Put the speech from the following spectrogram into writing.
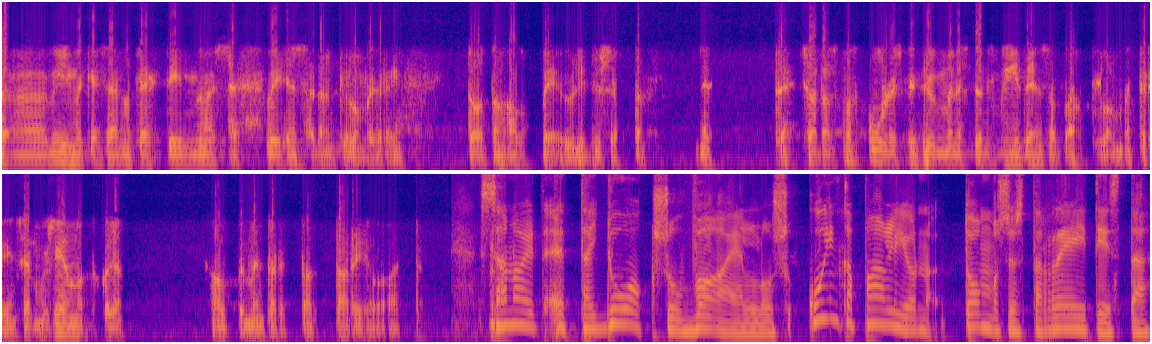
öö, viime kesänä tehtiin myös se 500 kilometrin tuota, Alppien ylitys, että, että 160 niin 500 kilometriin semmoisia matkoja alppimentorit tarjoaa. Että. Sanoit, että juoksuvaellus. Kuinka paljon tuommoisesta reitistä,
